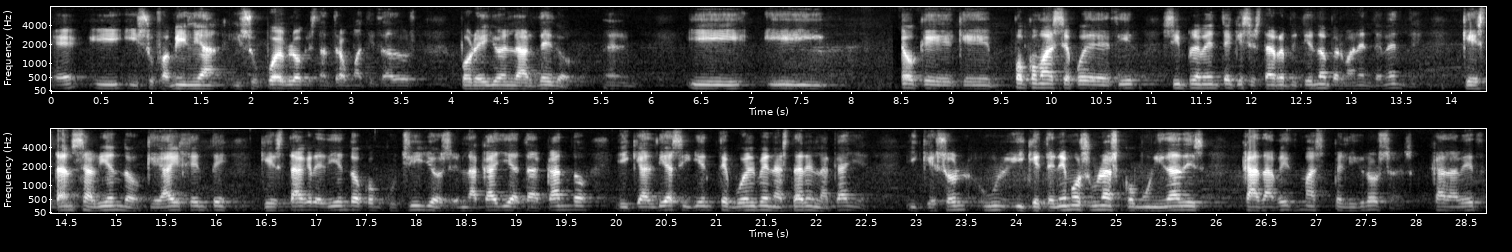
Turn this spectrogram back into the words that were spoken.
¿eh? y, su familia y su pueblo que están traumatizados por ello en Lardedo. ¿eh? Y, creo que, que poco más se puede decir, simplemente que se está repitiendo permanentemente, que están saliendo, que hay gente que está agrediendo con cuchillos en la calle, atacando y que al día siguiente vuelven a estar en la calle y que, son y que tenemos unas comunidades cada vez más peligrosas, cada vez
